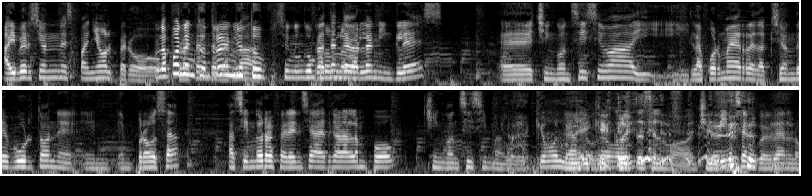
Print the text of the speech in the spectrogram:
hay versión en español, pero La pueden traten de encontrar en verla- YouTube sin ningún Traten problema. de verla en inglés. eh, chingoncísima y, y la forma de redacción de Burton en, en- en prosa, haciendo referencia a Edgar Allan Poe, chingoncísima, güey. Ah, qué bonito. Ay, qué culto es el Monchis. Vincent, güey, véanlo.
